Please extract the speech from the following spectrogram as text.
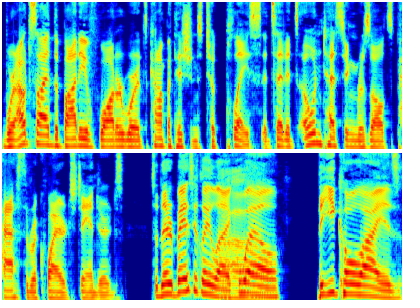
were outside the body of water where its competitions took place. It said its own testing results passed the required standards. So they're basically like, Oh. well, the E. coli is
